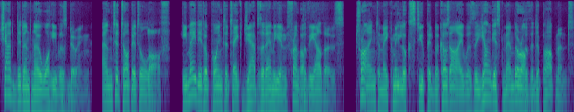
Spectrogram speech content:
Chad didn't know what he was doing. And to top it all off, he made it a point to take jabs at Emmy in front of the others, trying to make me look stupid because I was the youngest member of the department.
